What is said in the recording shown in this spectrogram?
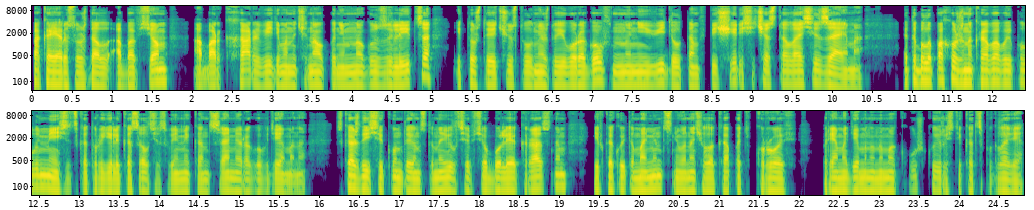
Пока я рассуждал обо всем, Абаркхар, видимо, начинал понемногу злиться — и то, что я чувствовал между его рогов, но не видел там в пещере, сейчас стало осязаемо. Это было похоже на кровавый полумесяц, который еле касался своими концами рогов демона. С каждой секундой он становился все более красным, и в какой-то момент с него начала капать кровь прямо демона на макушку и растекаться по голове.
